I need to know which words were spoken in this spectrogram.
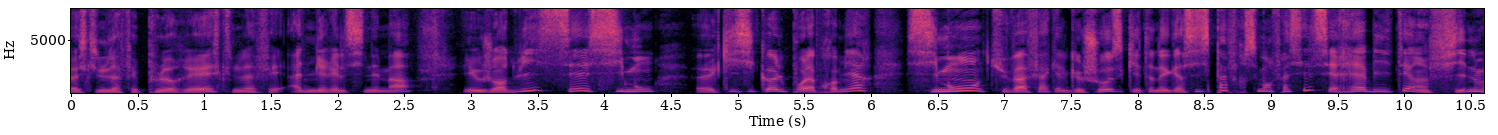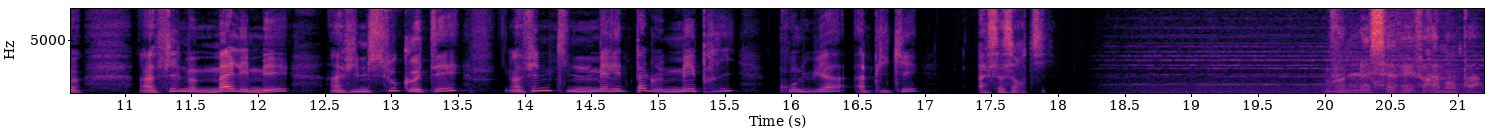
ce qui nous a fait pleurer, ce qui nous a fait admirer le cinéma. Et aujourd'hui, c'est Simon qui s'y colle pour la première. Simon, tu vas faire quelque chose qui est un exercice pas forcément facile, c'est réhabiliter un film, un film mal aimé, un film sous-coté, un film qui ne mérite pas le mépris qu'on lui a appliqué à sa sortie. Vous ne le savez vraiment pas.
